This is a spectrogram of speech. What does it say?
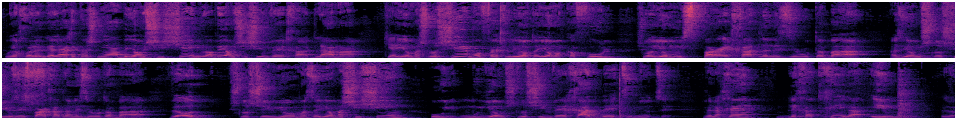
הוא יכול לגלח את השנייה ביום 60, לא ביום 61. למה? כי היום השלושים הופך להיות היום הכפול, שהוא היום מספר אחד לנזירות הבאה. אז יום 30 זה מספר אחד לנזירות הבאה, ועוד 30 יום, אז היום השישים הוא, יום 31 בעצם יוצא. ולכן לכתחילה, אם, לא,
